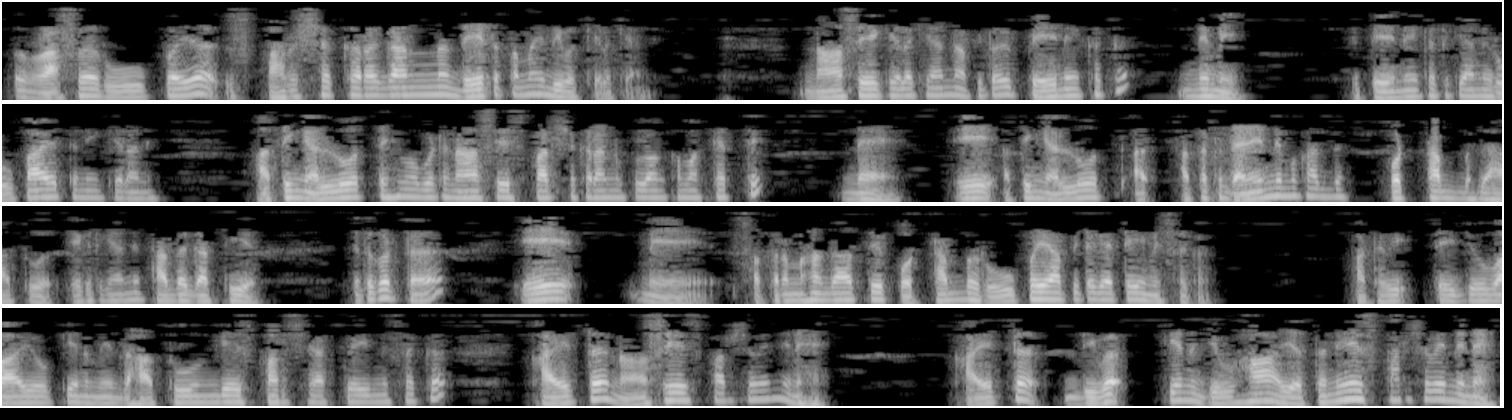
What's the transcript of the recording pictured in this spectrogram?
රස රූපය ස්පර්ශ කරගන්න දෙයට තමයි දිව කියලා කියන්නේ. නාසය කියලා කියන්නේ අපිට ওই පේන එකට නෙමෙයි. ඒ පේන එකට කියන්නේ රූපායතනය කියලානේ. අතින් ඇල්ලුවොත් එහෙම ඔබට නාසය ස්පර්ශ කරන්න පුළුවන් කමක් නැත්තේ නෑ. ඒ අතින් ඇල්ලුවොත් අතට දැනෙන්නේ මොකද්ද? පොට්ටබ්බ ධාතුව. ඒකට කියන්නේ තද ගතිය. එතකොට ඒ මේ සතර මහා ධාතුවේ පොට්ටබ්බ රූපය අපිට ගැටේ මිසක පඨවි තේජෝ වායෝ කියන මේ ධාතුන්ගේ ස්පර්ශයක් වෙයි මිසක කයට නාසයේ ස්පර්ශ වෙන්නේ නැහැ. කයට දිව කියන જીවහා යතනේ ස්පර්ශ වෙන්නේ නැහැ.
